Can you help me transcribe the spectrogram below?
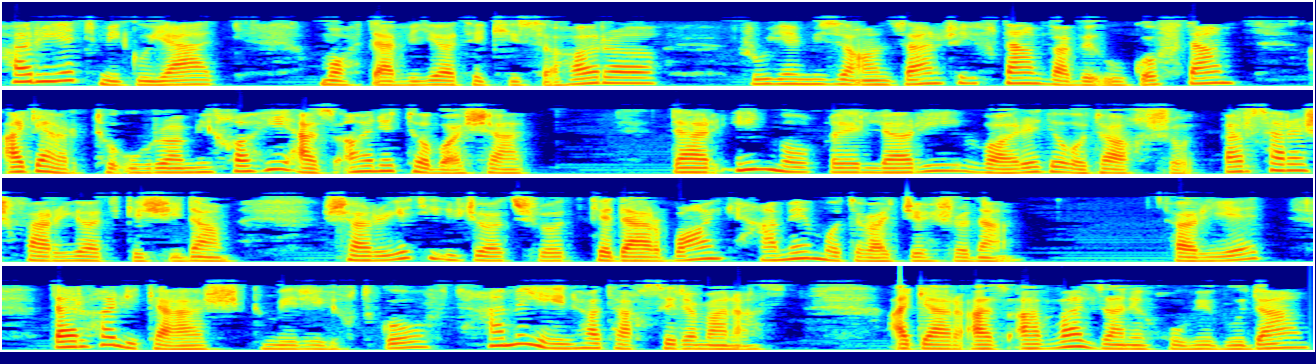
هاریت می‌گوید محتویات کیسه ها را روی میز آن زن ریختم و به او گفتم اگر تو او را می‌خواهی از آن تو باشد. در این موقع لاری وارد اتاق شد. بر سرش فریاد کشیدم. شرایطی ایجاد شد که در بانک همه متوجه شدند هاریت در حالی که اشک میریخت گفت همه اینها تقصیر من است. اگر از اول زن خوبی بودم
